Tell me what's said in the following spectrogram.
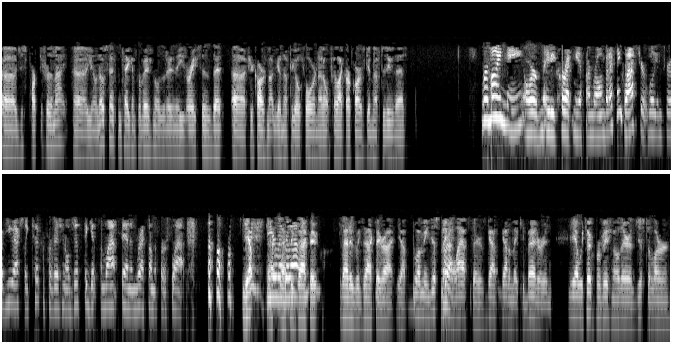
uh just parked it for the night. Uh, you know, no sense in taking provisionals in any of these races that uh if your car's not good enough to go forward and I don't feel like our car's good enough to do that. Remind me, or maybe correct me if I'm wrong, but I think last year at Williams Grove you actually took a provisional just to get some laps in and wrecked on the first lap. Yep. Do you remember that's that? exactly that is exactly right. Yep. Well I mean just making Right. laps there has got gotta make you better and yeah, we took a provisional there just to learn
